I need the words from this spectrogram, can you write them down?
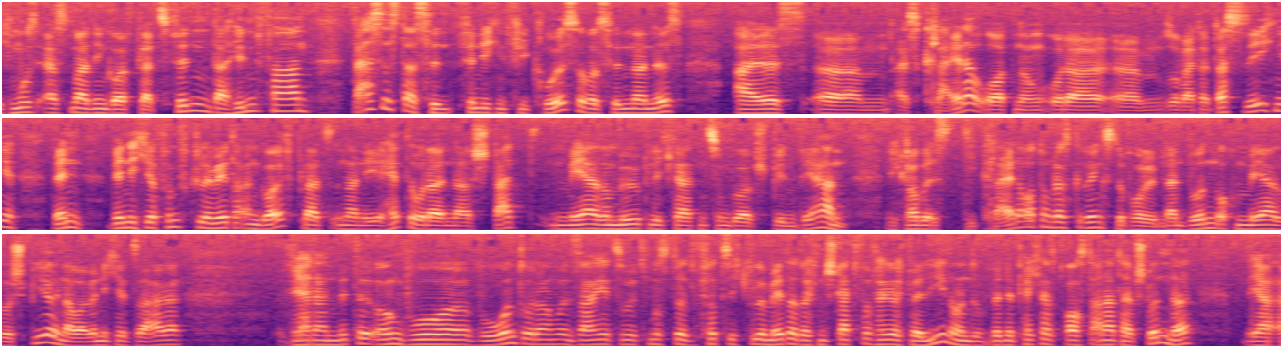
Ich muss erstmal den Golfplatz finden, dahin fahren. Das ist das, finde ich, ein viel größeres Hindernis als, ähm, als Kleiderordnung oder ähm, so weiter. Das sehe ich nicht. Wenn, wenn ich hier fünf Kilometer einen Golfplatz in der Nähe hätte oder in der Stadt mehrere Möglichkeiten zum Golfspielen wären, ich glaube, ist die Kleiderordnung das geringste Problem. Dann würden auch mehrere spielen. Aber wenn ich jetzt sage, wer dann Mitte irgendwo wohnt oder irgendwo sage jetzt so, jetzt musst du 40 Kilometer durch den Stadtverkehr durch Berlin und wenn du Pech hast, brauchst du anderthalb Stunden, ja,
